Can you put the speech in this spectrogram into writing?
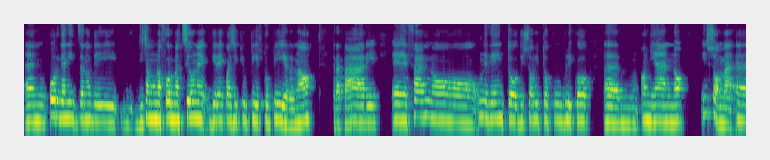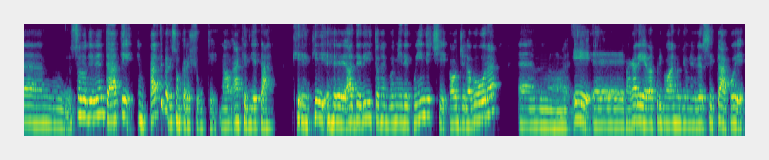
ehm, organizzano dei, diciamo una formazione direi quasi più peer-to-peer, no? tra pari, eh, fanno un evento di solito pubblico ehm, ogni anno. Insomma, ehm, sono diventati, in parte perché sono cresciuti, no? anche di età. Chi, chi eh, ha aderito nel 2015 oggi lavora ehm, e eh, magari era il primo anno di università, poi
